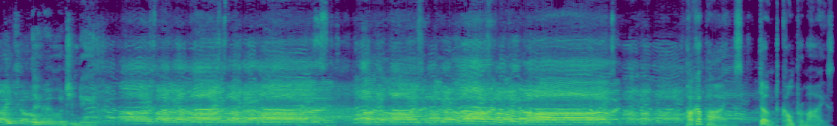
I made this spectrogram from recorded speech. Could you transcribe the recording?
I Thank you very much indeed. Pukka Pies don't compromise.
